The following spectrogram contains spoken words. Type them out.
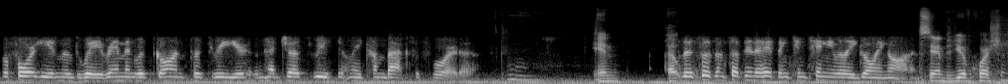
before he had moved away. Raymond was gone for three years and had just recently come back to Florida. And uh, This wasn't something that had been continually going on. Sam, did you have a question?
